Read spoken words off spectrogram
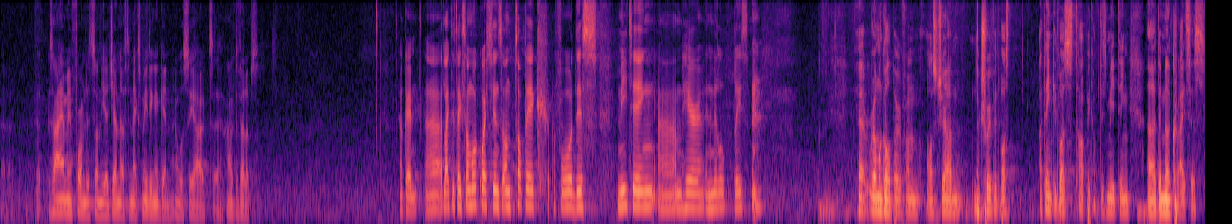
uh, as I am informed, it's on the agenda of the next meeting again, and we'll see how it uh, how it develops. Okay, uh, I'd like to take some more questions on topic for this meeting um, here in the middle, please. yeah, Roman Goldberg from Austria. I'm not sure if it was, I think it was topic of this meeting, uh, the milk crisis.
